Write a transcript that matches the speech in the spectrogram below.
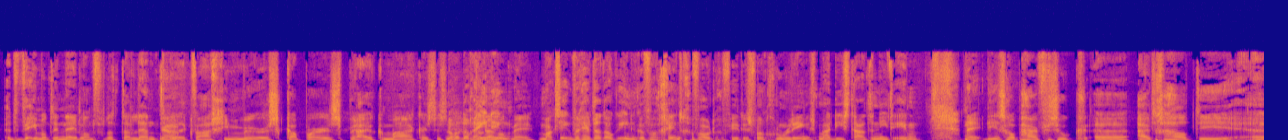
het wemelt in Nederland van het talent Ja. eh, qua grimeurs, kappers, pruikenmakers. Dus Nog, nog één ding, mee. Max. Ik begreep dat ook Ineke van Gent gefotografeerd is van GroenLinks. Maar die staat er niet in. Nee, die is er op haar verzoek eh, uitgehaald. Die eh,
